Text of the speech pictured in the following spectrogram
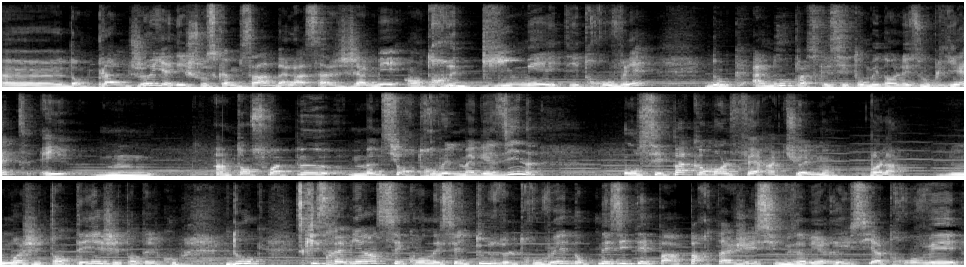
euh, dans plein de jeux, il y a des choses comme ça. Bah là, ça n'a jamais, entre guillemets, été trouvé. Donc à nous, parce que c'est tombé dans les oubliettes. Et hum, un temps soit peu, même si on retrouvait le magazine, on sait pas comment le faire actuellement. Voilà. Moi j'ai tenté, j'ai tenté le coup. Donc ce qui serait bien, c'est qu'on essaye tous de le trouver. Donc n'hésitez pas à partager si vous avez réussi à trouver,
